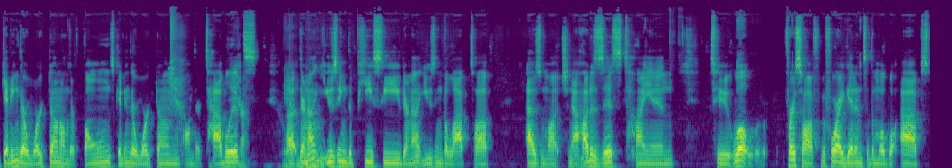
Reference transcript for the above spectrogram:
getting their work done on their phones getting their work done on their tablets yeah. Yeah. Uh, they're mm-hmm. not using the pc they're not using the laptop as much now how does this tie in to well first off before i get into the mobile apps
